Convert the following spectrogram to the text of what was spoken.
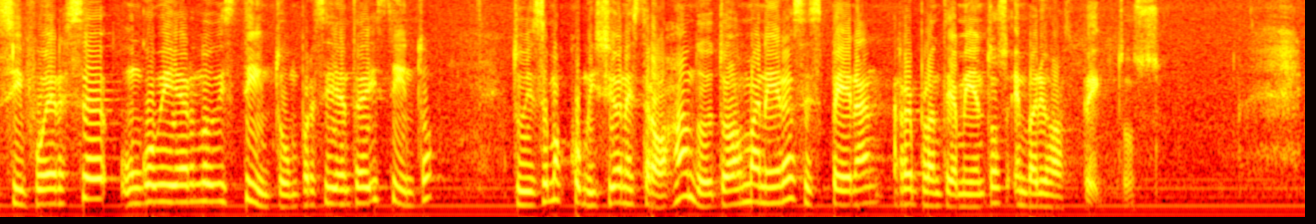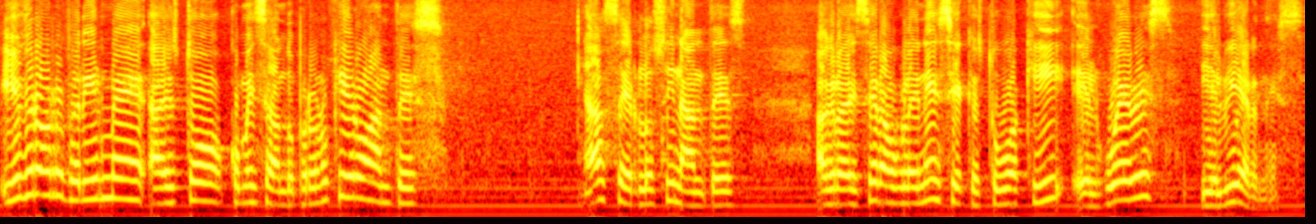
si fuese un gobierno distinto, un presidente distinto, tuviésemos comisiones trabajando. De todas maneras, se esperan replanteamientos en varios aspectos. Y yo quiero referirme a esto comenzando, pero no quiero antes hacerlo sin antes agradecer a Oglenesia que estuvo aquí el jueves y el viernes.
